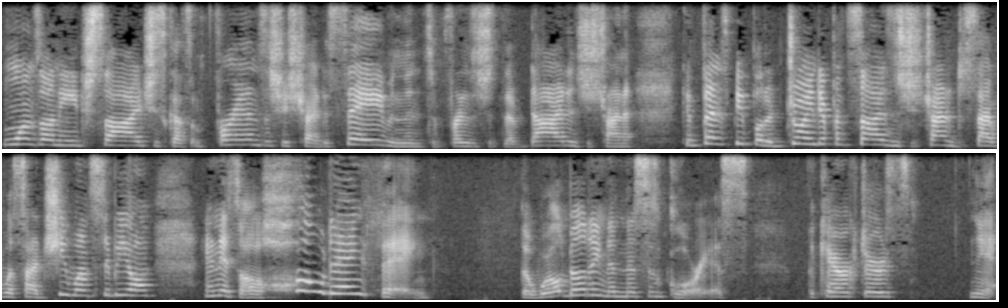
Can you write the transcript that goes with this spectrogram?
One's on each side. She's got some friends that she's trying to save and then some friends that have died and she's trying to convince people to join different sides and she's trying to decide what side she wants to be on. And it's a whole dang thing. The world building in this is glorious. The characters yeah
